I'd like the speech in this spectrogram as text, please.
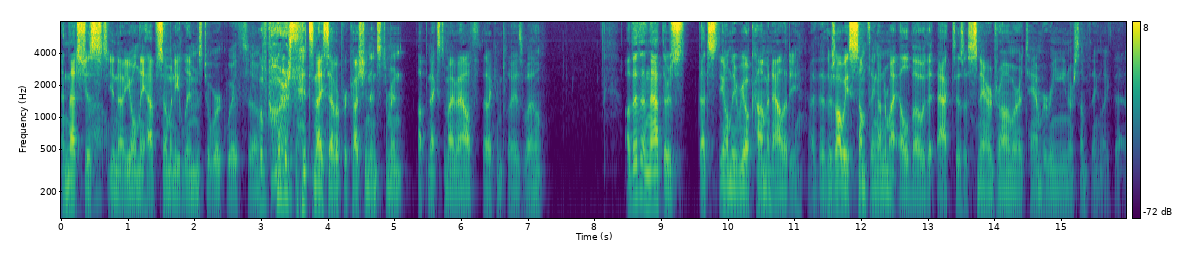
And that's just, Wow. you know, you only have so many limbs to work with. So Of course. it's nice to have a percussion instrument up next to my mouth that I can play as well. Other than that, there's that's the only real commonality. Uh, There's always something under my elbow that acts as a snare drum or a tambourine or something like that.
